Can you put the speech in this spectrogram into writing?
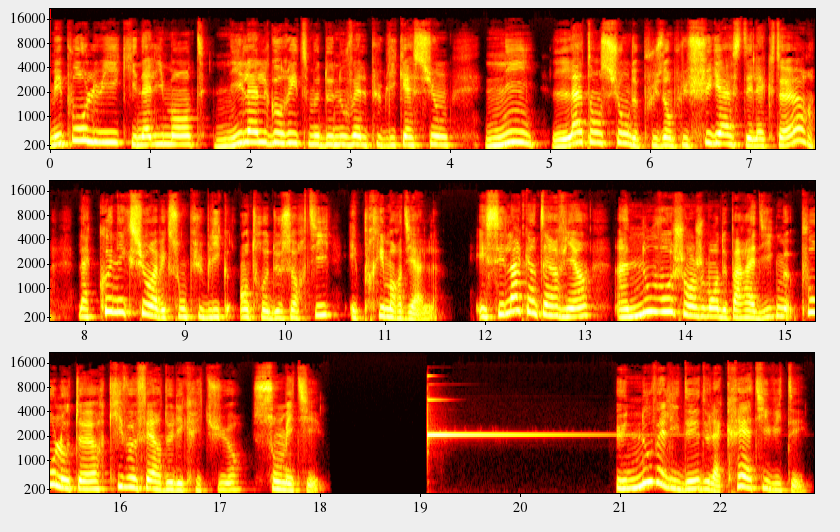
Mais pour lui qui n'alimente ni l'algorithme de nouvelles publications, ni l'attention de plus en plus fugace des lecteurs, la connexion avec son public entre deux sorties est primordiale. Et c'est là qu'intervient un nouveau changement de paradigme pour l'auteur qui veut faire de l'écriture son métier. Une nouvelle idée de la créativité.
